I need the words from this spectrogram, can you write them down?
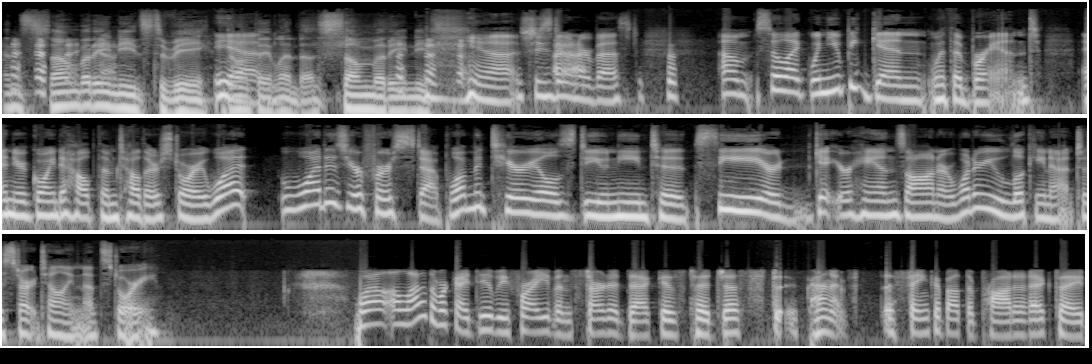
and somebody needs to be, Yeah. don't they, Linda? Somebody needs. yeah, she's doing her best. Um, so like when you begin with a brand and you're going to help them tell their story, what what is your first step? What materials do you need to see or get your hands on, or what are you looking at to start telling that story? Well, a lot of the work I do before I even start a deck is to just kind of think about the product. I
